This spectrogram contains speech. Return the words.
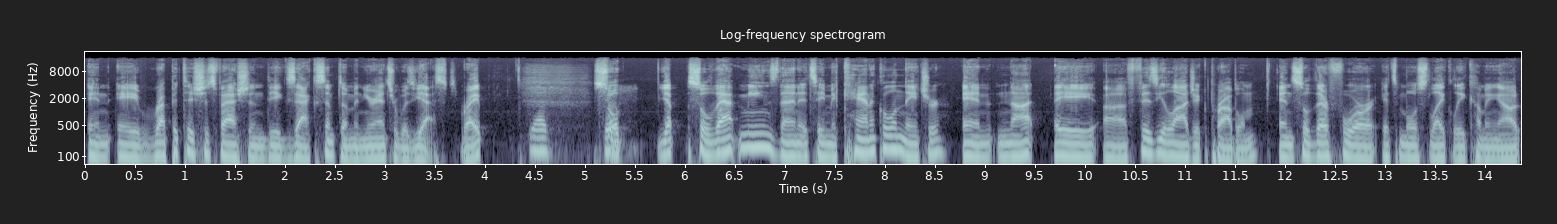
in a repetitious fashion the exact symptom? And your answer was yes, right? Yes. So, Yes. Yep. So that means then it's a mechanical in nature and not a uh, physiologic problem, and so therefore it's most likely coming out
